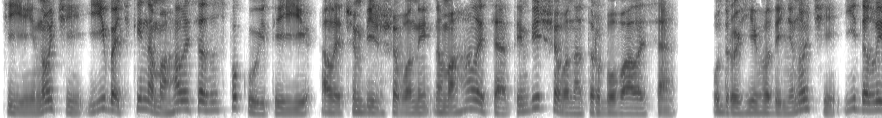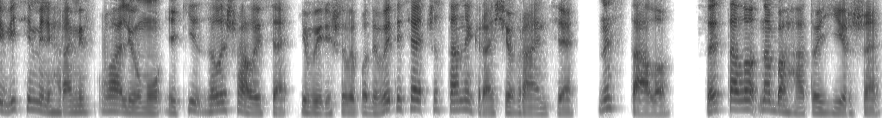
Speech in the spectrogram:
Тієї ночі її батьки намагалися заспокоїти її, але чим більше вони намагалися, тим більше вона турбувалася. У другій годині ночі їй дали 8 мг валіуму, які залишалися, і вирішили подивитися, чи стане краще вранці. Не стало. Все стало набагато гірше.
